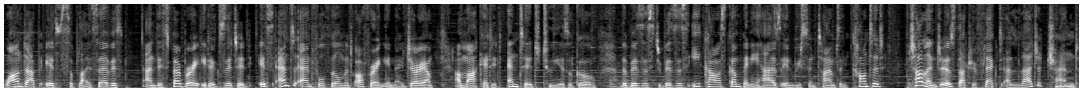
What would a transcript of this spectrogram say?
wound up its supply service. And this February, it exited its end to end fulfillment offering in Nigeria, a market it entered two years ago. The business to business e commerce company has in recent times encountered challenges that reflect a larger trend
